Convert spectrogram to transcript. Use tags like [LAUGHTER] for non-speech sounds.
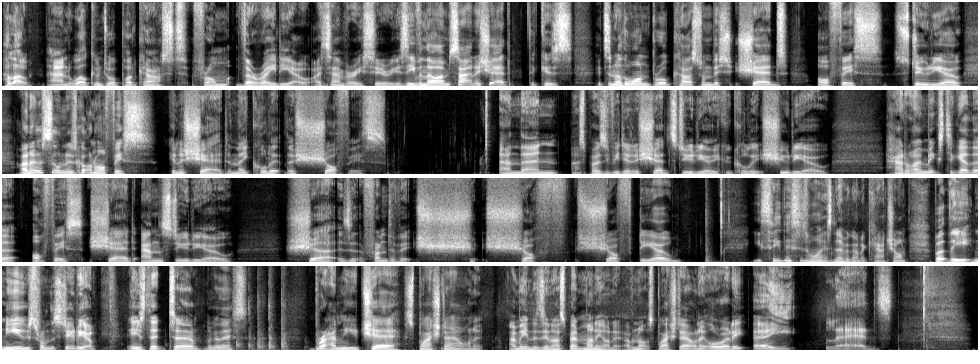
Hello, and welcome to a podcast from the radio. I sound very serious, even though I'm sat in a shed, because it's another one broadcast from this shed, office, studio. I know someone who's got an office in a shed, and they call it the shoffice. And then I suppose if you did a shed studio, you could call it studio. How do I mix together office, shed, and studio? Sh is at the front of it. Sh- shof, shofdio? You see, this is why it's never going to catch on. But the news from the studio is that, uh, look at this brand new chair splashed out on it. I mean, as in, I spent money on it. I've not splashed out on it already. Hey, lads.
